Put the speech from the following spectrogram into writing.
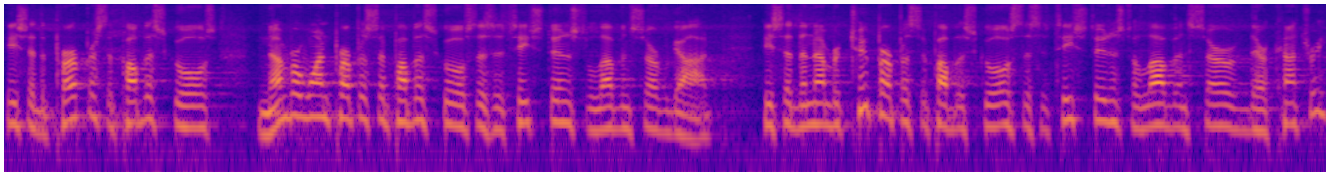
He said the purpose of public schools, number one purpose of public schools is to teach students to love and serve God. He said the number two purpose of public schools is to teach students to love and serve their country.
